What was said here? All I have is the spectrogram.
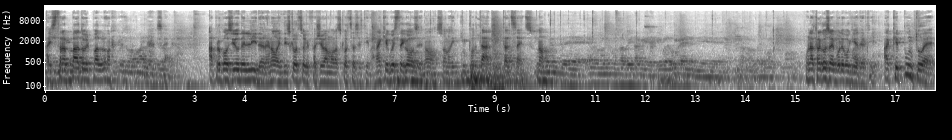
Hai strappato il pallone. Sì. A proposito del leader, no? il discorso che facevamo la scorsa settimana, anche queste cose no? sono importanti in tal senso. No? È una responsabilità che, che volevo prendermi e la farò. Un'altra cosa che volevo chiederti, a che punto è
